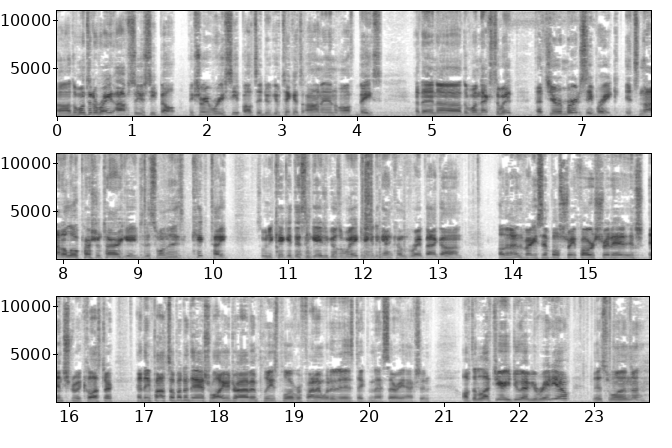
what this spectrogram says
Uh, the one to the right, opposite your seatbelt. Make sure you wear your seatbelts. They do give tickets on and off base. And then uh, the one next to it, that's your emergency brake. It's not a low pressure tire gauge. This one is kick tight. So when you kick it, disengage, it goes away, kick it again, comes right back on. Other than that, very simple, straightforward, straight ahead in instrument cluster. Everything pops up on the dash while you're driving. Please pull over, find out what it is, take the necessary action. Off to the left here, you do have your radio. This one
